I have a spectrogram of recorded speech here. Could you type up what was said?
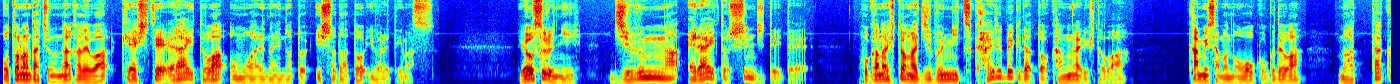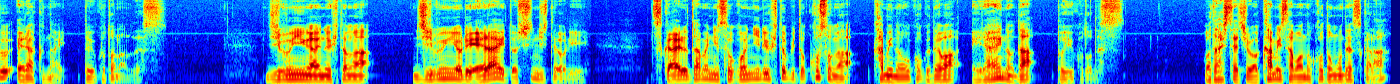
大人たちの中では決して偉いとは思われないのと一緒だと言われています。要するに自分が偉いと信じていて他の人が自分に仕えるべきだと考える人は神様の王国では全く偉くないということなのです。自分以外の人が自分より偉いと信じており使えるためにそこにいる人々こそが神の王国では偉いのだということです。私たちは神様の子供ですから、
